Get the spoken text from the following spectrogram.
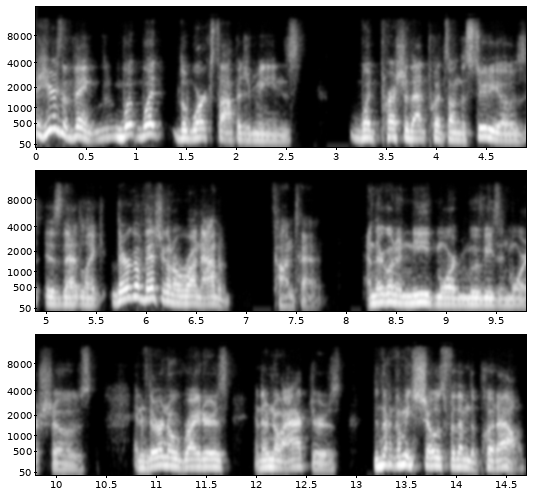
here's the thing what what the work stoppage means what pressure that puts on the studios is that like they're eventually going to run out of content and they're going to need more movies and more shows and if there are no writers and there are no actors there's not going to be shows for them to put out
